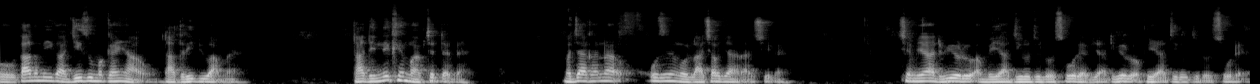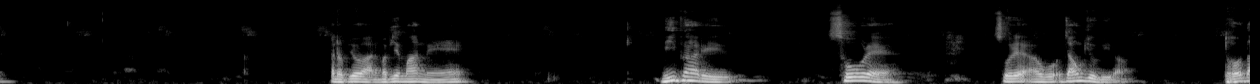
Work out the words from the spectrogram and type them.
ကိုသားသမီးကကျေးဇူးမကမ်းရဘူးဒါသတိပြုရမယ်ဒါဒီနေ့ခေတ်မှာဖြစ်တတ်တယ်မကြခဏဦးစင်းကိုလာလျှောက်ကြတာရှိတယ်ရှင်ဗျာတပည့်တို့အမေကဒီလိုဒီလိုဆိုးတယ်ဗျာတပည့်တို့အဖေကဒီလိုဒီလိုဆိုးတယ် အဲ့တော့ပြောရတယ်မပြစ်မနဲ့မိဘတွေဆိုးတယ်ဆိုတဲ့အကိုအကြောင်းပြုပြီးတော့ဒေါသ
